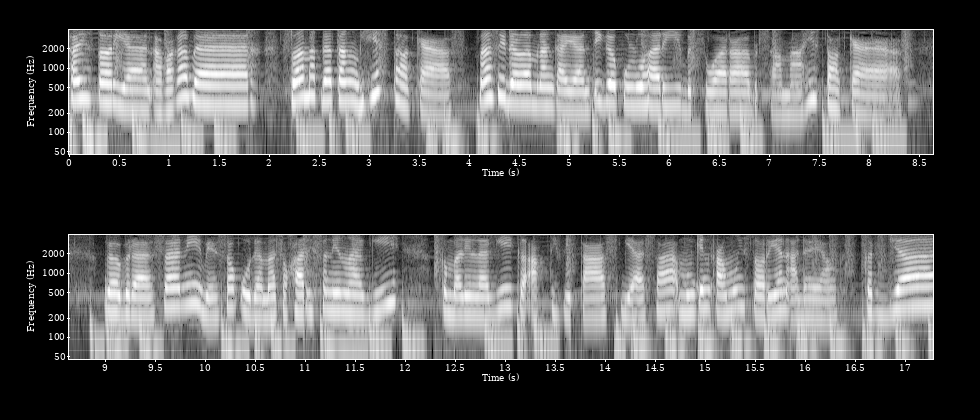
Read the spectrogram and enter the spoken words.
Hai historian, apa kabar? Selamat datang di Histocast. Masih dalam rangkaian 30 hari bersuara bersama Histocast. Gak berasa nih besok udah masuk hari Senin lagi. Kembali lagi ke aktivitas biasa. Mungkin kamu historian ada yang kerja,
